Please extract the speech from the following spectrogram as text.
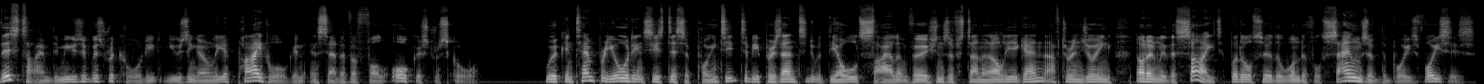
This time the music was recorded using only a pipe organ instead of a full orchestra score. Were contemporary audiences disappointed to be presented with the old silent versions of Stan and Ollie again after enjoying not only the sight but also the wonderful sounds of the boys' voices?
